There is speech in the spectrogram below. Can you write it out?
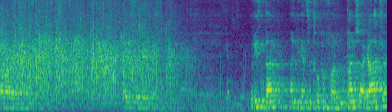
aber äh, wirklich. Riesendank an die ganze Truppe von Punch Agathe,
